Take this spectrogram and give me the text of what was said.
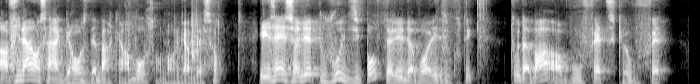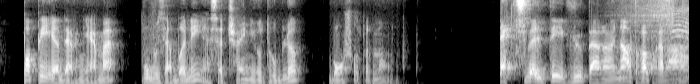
En finance, en grosse débarque en bourse, on va regarder ça. Les insolites, je vous le dis pas, vous allez devoir les écouter. Tout d'abord, vous faites ce que vous faites pas pire dernièrement. Vous vous abonnez à cette chaîne YouTube-là. Bon show tout le monde. L'actualité vue par un entrepreneur.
